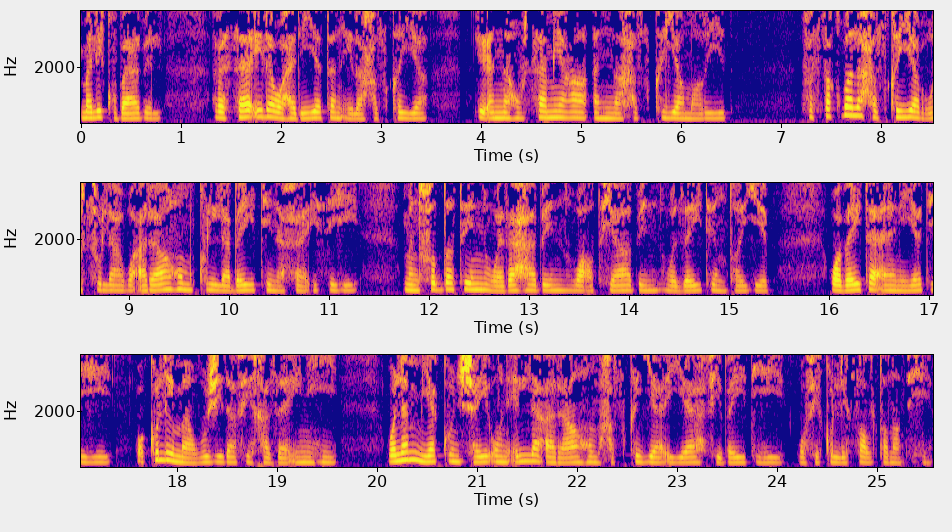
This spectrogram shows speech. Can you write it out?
ملك بابل رسائل وهدية إلى حزقية لأنه سمع أن حزقيا مريض. فاستقبل حزقيا الرسل وأراهم كل بيت نفائسه. من فضة وذهب وأطياب وزيت طيب وبيت آنيته وكل ما وجد في خزائنه ولم يكن شيء إلا أراهم حزقيا إياه في بيته وفي كل سلطنته.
